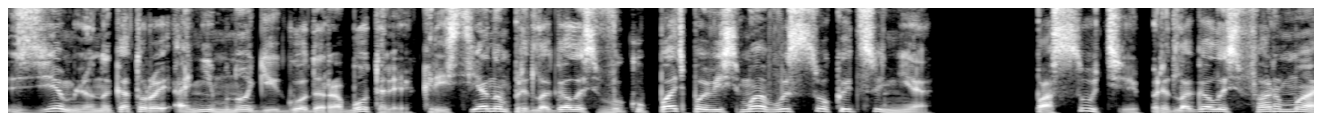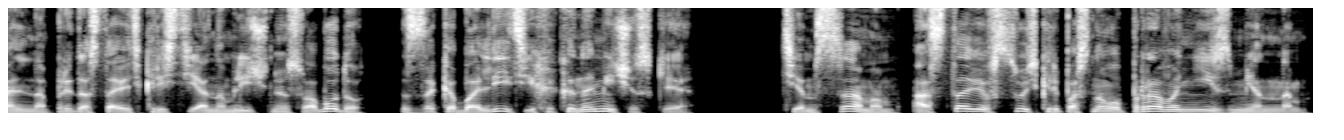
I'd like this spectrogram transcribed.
Землю, на которой они многие годы работали, крестьянам предлагалось выкупать по весьма высокой цене. По сути, предлагалось формально предоставить крестьянам личную свободу, закабалить их экономически, тем самым оставив суть крепостного права неизменным.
